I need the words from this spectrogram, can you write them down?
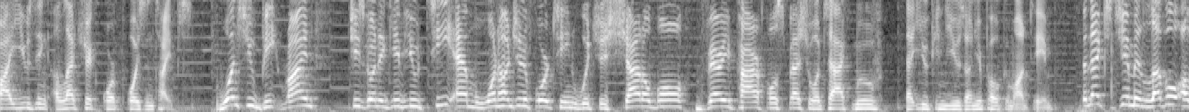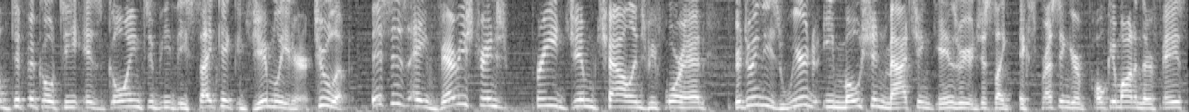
by using electric or poison types. Once you beat Ryme, She's going to give you TM114, which is Shadow Ball. Very powerful special attack move that you can use on your Pokemon team. The next gym in level of difficulty is going to be the Psychic Gym Leader, Tulip. This is a very strange pre-gym challenge beforehand. You're doing these weird emotion matching games where you're just like expressing your Pokemon in their face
